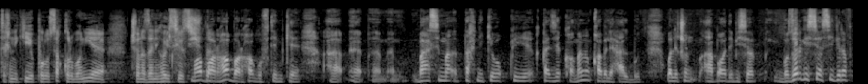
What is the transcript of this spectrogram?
تکنیکی پروسه قربانی چانزنی های سیاسی ما بارها بارها گفتیم که بحث تکنیکی و قضیه کاملا قابل حل بود. ولی چون ابعاد بسیار بزرگ سیاسی گرفت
